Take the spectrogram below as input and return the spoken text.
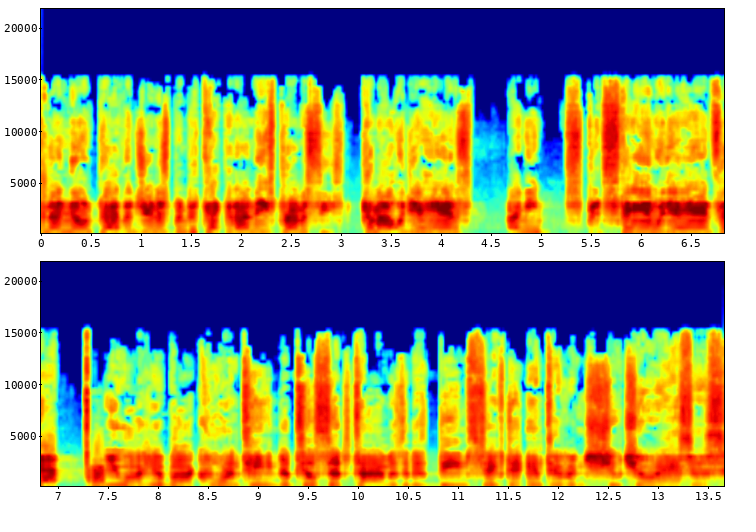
An unknown pathogen has been detected on these premises. Come out with your hands. I mean, st- stay in with your hands up. You are hereby quarantined until such time as it is deemed safe to enter and shoot your asses.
